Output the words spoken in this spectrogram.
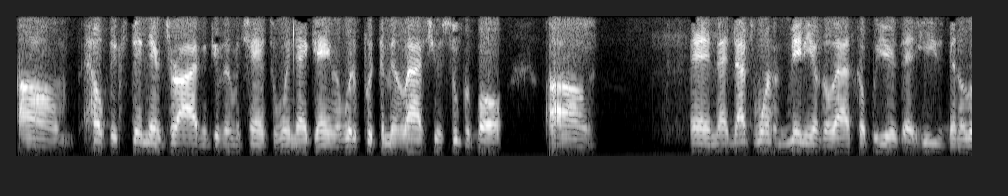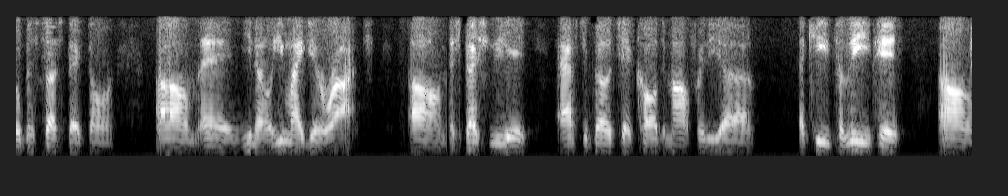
um, helped extend their drive and give them a chance to win that game and would have put them in last year's Super Bowl. Um, and that, that's one of many of the last couple of years that he's been a little bit suspect on. Um, and you know he might get rocked, um, especially after Belichick called him out for the uh, Aqib Talib hit. Um,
